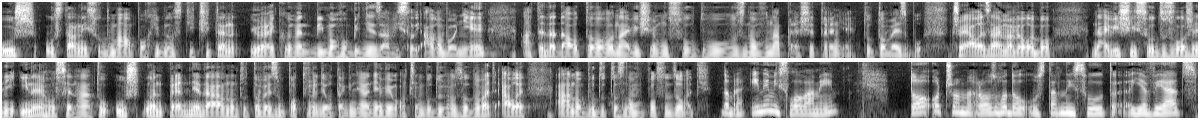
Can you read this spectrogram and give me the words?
už ústavný súd mal pochybnosti, či ten Juraj Kliment by mohol byť nezávislý alebo nie a teda dal to najvyššiemu súdu znovu na prešetrenie, túto väzbu. Čo je ale zaujímavé, lebo najvyšší súd v zložení iného senátu už len prednedávno túto väzbu potvrdil, tak ja neviem, o čom budú rozhodovať, ale áno, budú to znovu posudzovať. Dobre, inými slovami, to, o čom rozhodol ústavný súd, je viac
